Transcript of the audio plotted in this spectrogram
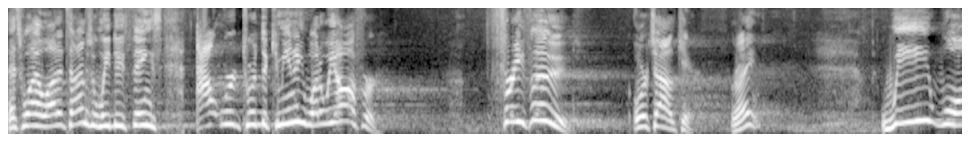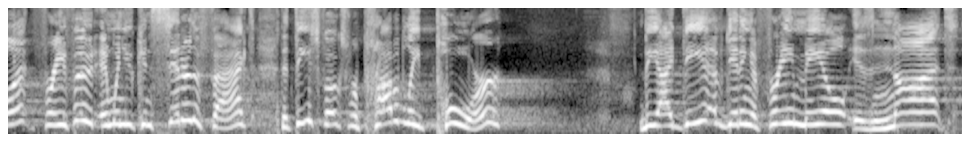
That's why a lot of times when we do things outward toward the community, what do we offer? Free food or childcare, right? We want free food. And when you consider the fact that these folks were probably poor, the idea of getting a free meal is not,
